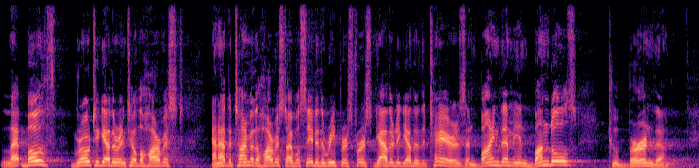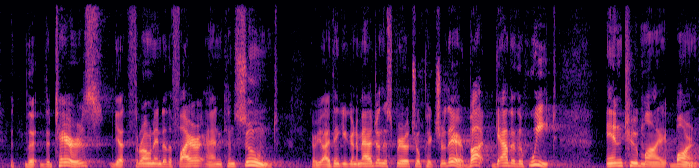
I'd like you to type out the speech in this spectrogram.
Let both grow together until the harvest. And at the time of the harvest, I will say to the reapers, First gather together the tares and bind them in bundles to burn them. The, the, the tares get thrown into the fire and consumed. I think you can imagine the spiritual picture there. But gather the wheat into my barn.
